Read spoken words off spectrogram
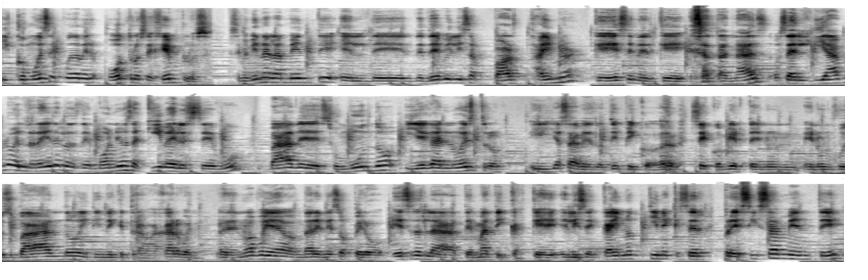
Y como ese puede haber otros ejemplos. Se me viene a la mente el de Devil is a Part-Timer, que es en el que Satanás, o sea, el diablo, el rey de los demonios, aquí Belzebú, va de su mundo y llega al nuestro. Y ya sabes, lo típico, se convierte en un, en un juzgando y tiene que trabajar. Bueno, eh, no voy a ahondar en eso, pero esa es la temática, que el Isekai no tiene que ser precisamente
